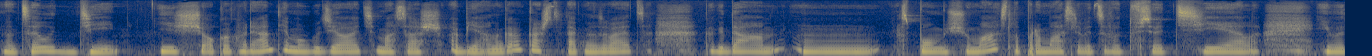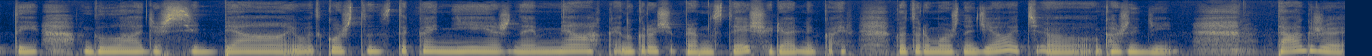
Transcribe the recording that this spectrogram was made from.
на целый день. Еще как вариант я могу делать массаж абьянга, кажется, так называется, когда с помощью масла промасливается вот все тело, и вот ты гладишь себя, и вот кожа такая нежная, мягкая. Ну, короче, прям настоящий реальный кайф, который можно делать э, каждый день. Также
